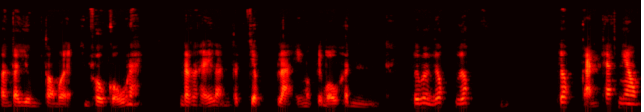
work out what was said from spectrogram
và chúng ta dùng toàn bộ info cũ này. Chúng ta có thể là chúng ta chụp lại một cái bộ hình với một góc góc góc cạnh khác nhau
